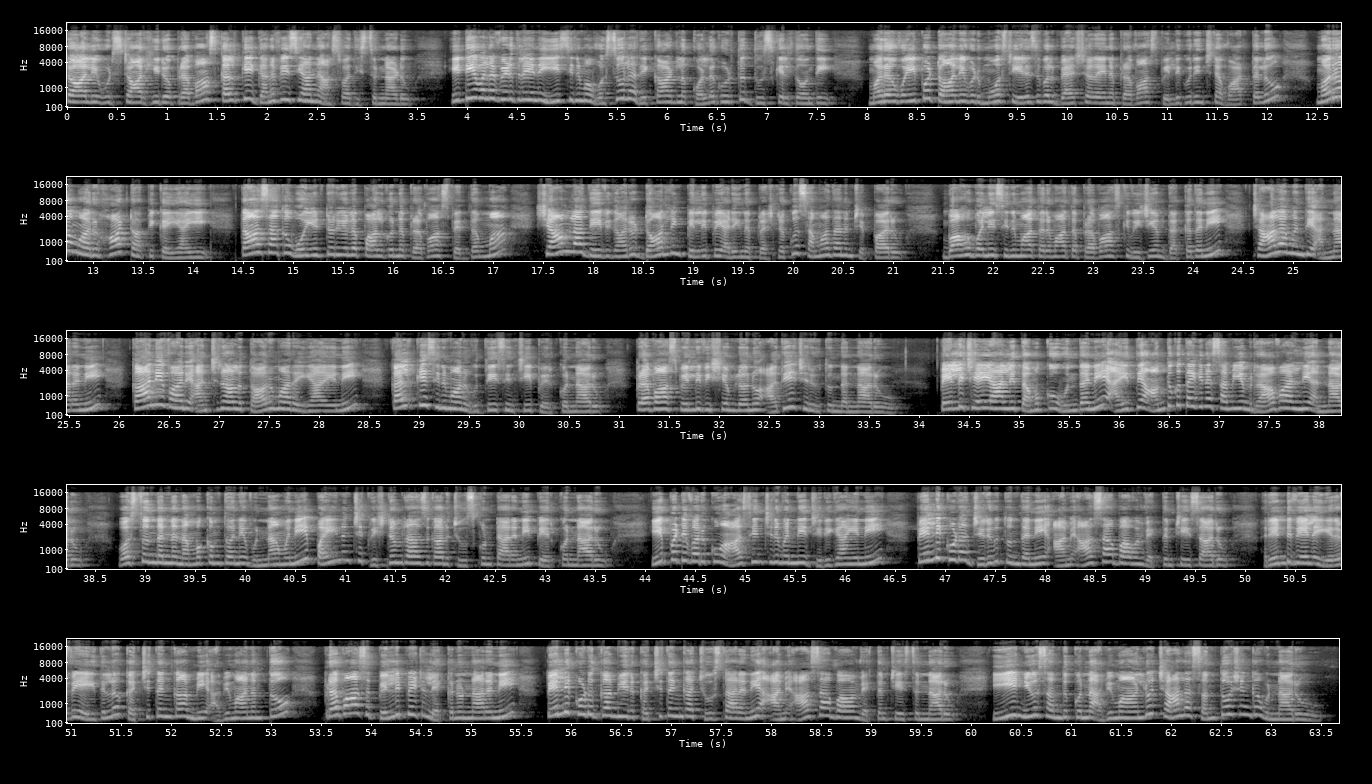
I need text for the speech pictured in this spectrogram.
Tollywood star hero Prabhas కల్కి ఘన విజయాన్ని ఆస్వాదిస్తున్నాడు. ఇటీవల విడుదలైన ఈ సినిమా వసూల రికార్డులను కొల్లగొడుతూ దూసుకెళ్తోంది. మరోవైపు టాలీవుడ్ మోస్ట్ ఎలిజిబుల్ బ్యాచులర్ అయిన ప్రభాస్ పెళ్ళి గురించిన వార్తలు మరోమారు హాట్ టాపిక్ అయ్యాయి. తాజాగా ఓ ఇంటర్వ్యూలో పాల్గొన్న ప్రభాస్ పెద్దమ్మ శ్యామ్లాదేవి గారు డార్లింగ్ పెళ్ళిపై అడిగిన ప్రశ్నకు సమాధానం చెప్పారు. బాహుబలి సినిమా తర్వాత ప్రభాస్కి విజయం దక్కదని చాలామంది అన్నారని కానీ వారి అంచనాలు తారుమారయ్యాయని కల్కి సినిమాను ఉద్దేశించి పేర్కొన్నారు. ప్రభాస్ పెళ్ళి విషయంలోనూ అదే జరుగుతుందన్నారు. పెళ్ళి చేయాలని తమకు ఉందని అయితే అందుకు తగిన సమయం రావాలని అన్నారు. వస్తుందన్న నమ్మకంతోనే ఉన్నామని పైనుంచి కృష్ణంరాజు గారు చూసుకుంటారని పేర్కొన్నారు. ఇప్పటి వరకు ఆశించినవన్నీ జరిగాయని పెళ్ళి కూడా జరుగుతుందని ఆమె ఆశాభావం వ్యక్తం చేశారు. రెండు వేల ఇరవై ఐదులో ఖచ్చితంగా మీ అభిమానంతో ప్రభాస్ పెళ్ళిపేట ఎక్కనున్నారని పెళ్ళి కొడుగ్గా మీరు ఖచ్చితంగా చూస్తారని ఆమె ఆశాభావం వ్యక్తం చేస్తున్నారు. ఈ న్యూస్ అందుకున్న అభిమానులు చాలా సంతోషంగా ఉన్నారు.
